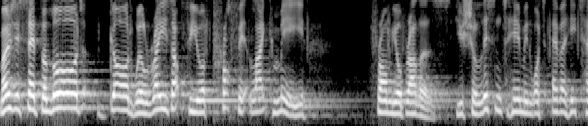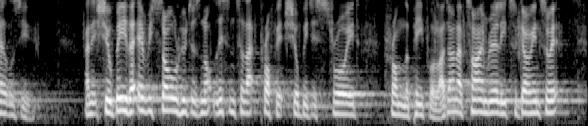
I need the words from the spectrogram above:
Moses said, The Lord God will raise up for you a prophet like me from your brothers. You shall listen to him in whatever he tells you. And it shall be that every soul who does not listen to that prophet shall be destroyed from the people. I don't have time really to go into it,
